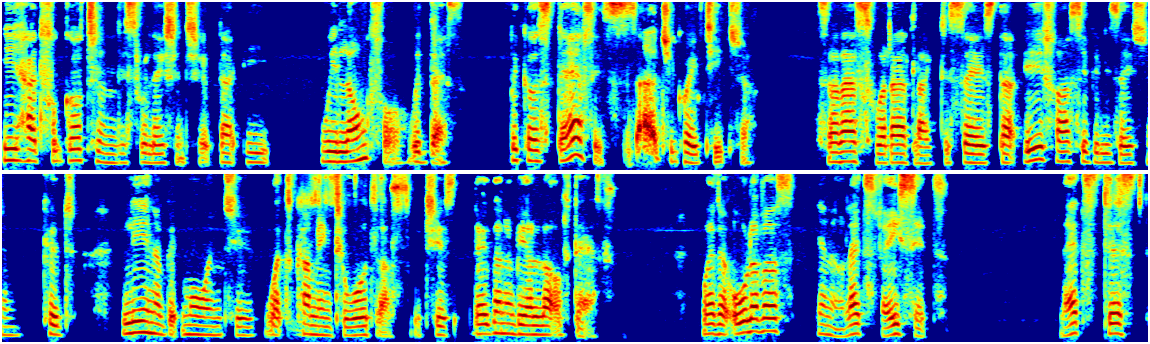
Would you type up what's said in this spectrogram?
He had forgotten this relationship that he, we long for with death because death is such a great teacher. So that's what I'd like to say is that if our civilization could lean a bit more into what's coming towards us, which is there's going to be a lot of death. Whether all of us, you know, let's face it, let's just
